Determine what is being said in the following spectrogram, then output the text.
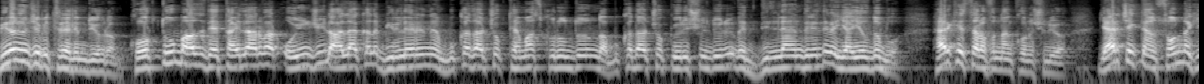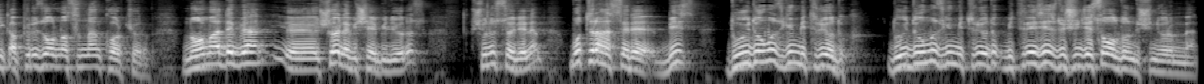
Bir an önce bitirelim diyorum. Korktuğum bazı detaylar var. Oyuncuyla alakalı birilerinin bu kadar çok temas kurulduğunda, bu kadar çok görüşüldüğünü ve dillendirildi ve yayıldı bu. Herkes tarafından konuşuluyor. Gerçekten son dakika pürüz olmasından korkuyorum. Normalde ben e, şöyle bir şey biliyoruz. Şunu söyleyelim. Bu transferi biz duyduğumuz gün bitiriyorduk. Duyduğumuz gün bitiriyorduk. Bitireceğiz düşüncesi olduğunu düşünüyorum ben.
